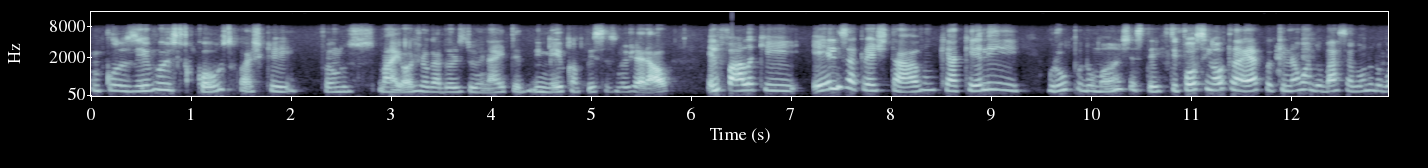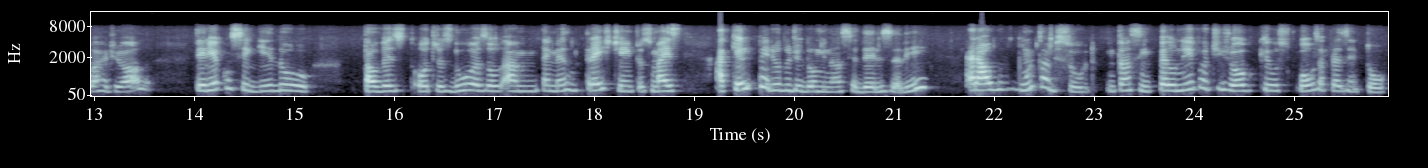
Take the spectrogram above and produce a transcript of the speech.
Inclusive o Scholes, que acho que foi um dos maiores jogadores do United e meio-campistas no geral, ele fala que eles acreditavam que aquele grupo do Manchester, se fosse em outra época que não a do Barcelona do Guardiola, teria conseguido talvez outras duas ou até mesmo três Champions, mas aquele período de dominância deles ali era algo muito absurdo. Então, assim, pelo nível de jogo que os Spurs apresentou,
